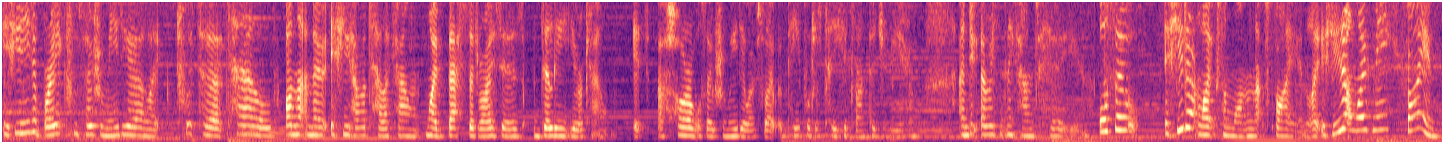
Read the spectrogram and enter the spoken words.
If you need a break from social media like Twitter, Tell, on that note, if you have a Tell account, my best advice is delete your account. It's a horrible social media website where people just take advantage of you and do everything they can to hurt you. Also, if you don't like someone, that's fine. Like, if you don't like me, fine,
